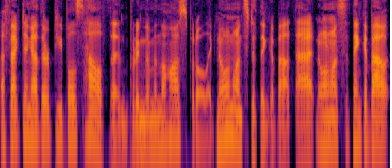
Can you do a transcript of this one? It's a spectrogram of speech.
affecting other people's health and putting them in the hospital. Like no one wants to think about that. No one wants to think about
